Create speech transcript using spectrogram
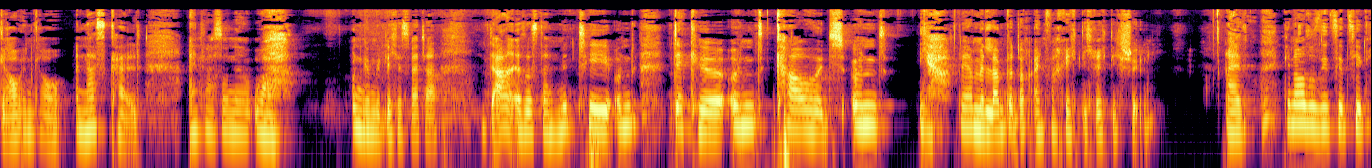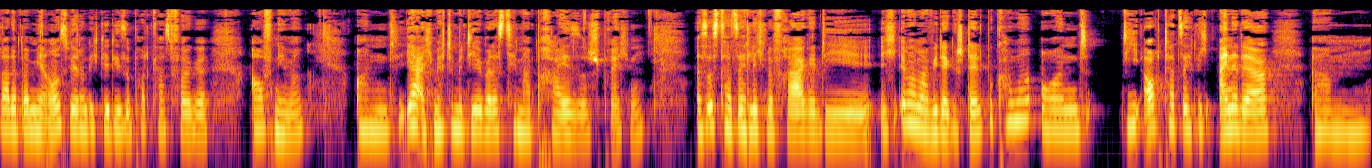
grau in grau, nasskalt. Einfach so eine, wow, ungemütliches Wetter. Da ist es dann mit Tee und Decke und Couch und ja, Wärmelampe doch einfach richtig, richtig schön. Also, genauso sieht's jetzt hier gerade bei mir aus, während ich dir diese Podcast-Folge aufnehme. Und ja, ich möchte mit dir über das Thema Preise sprechen. Es ist tatsächlich eine Frage, die ich immer mal wieder gestellt bekomme und die auch tatsächlich eine der ähm,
